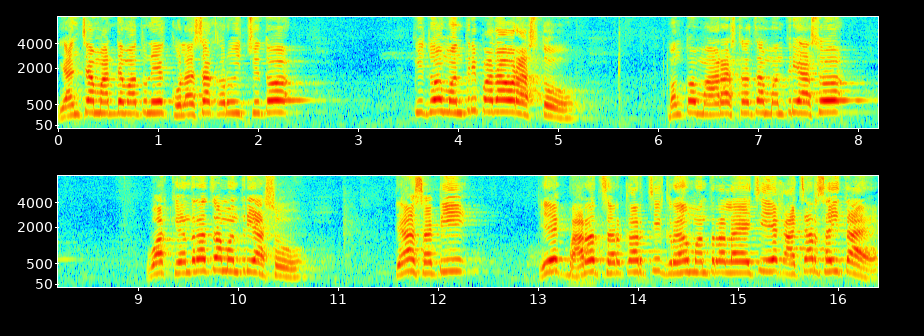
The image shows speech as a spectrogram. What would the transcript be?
यांच्या माध्यमातून एक खुलासा करू इच्छितो की जो मंत्रिपदावर असतो मग तो महाराष्ट्राचा मंत्री असो वा केंद्राचा मंत्री असो त्यासाठी एक भारत सरकारची गृह मंत्रालयाची एक आचारसंहिता आहे.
